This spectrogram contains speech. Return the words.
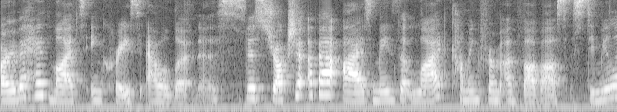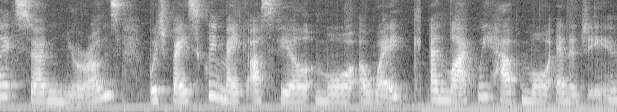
Overhead lights increase our alertness. The structure of our eyes means that light coming from above us stimulates certain neurons, which basically make us feel more awake and like we have more energy.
